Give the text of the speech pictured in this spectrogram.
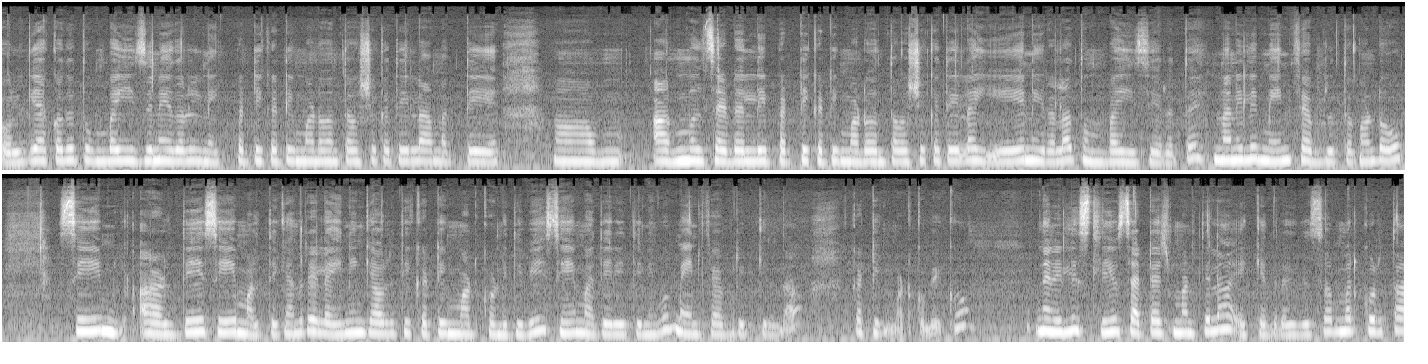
ಹೊಲಿಗೆ ಹಾಕೋದು ತುಂಬ ಈಸಿನೇ. ಇದರಲ್ಲಿ ನೆಕ್ ಪಟ್ಟಿ ಕಟ್ಟಿಂಗ್ ಮಾಡುವಂಥ ಅವಶ್ಯಕತೆ ಇಲ್ಲ. ಮತ್ತು ಆರ್ಮಲ್ ಸೈಡಲ್ಲಿ ಪಟ್ಟಿ ಕಟ್ಟಿಂಗ್ ಮಾಡುವಂಥ ಅವಶ್ಯಕತೆ ಇಲ್ಲ. ಏನಿರಲ್ಲ ತುಂಬ ಈಸಿ ಇರುತ್ತೆ. ನಾನಿಲ್ಲಿ ಮೇನ್ ಫ್ಯಾಬ್ರಿಕ್ ತೊಗೊಂಡು ಸೇಮ್ ಅದೇ ಸೇಮ್ ಅಳ್ತಿಗೆ, ಅಂದರೆ ಲೈನಿಂಗ್ ಯಾವ ರೀತಿ ಕಟ್ಟಿಂಗ್ ಮಾಡ್ಕೊಂಡಿದ್ದೀವಿ, ಸೇಮ್ ಅದೇ ರೀತಿ ನೀವು ಮೇನ್ ಫ್ಯಾಬ್ರಿಕ್ಕಿಂದ ಕಟ್ಟಿಂಗ್ ಮಾಡ್ಕೋಬೇಕು. ನಾನಿಲ್ಲಿ ಸ್ಲೀವ್ಸ್ ಅಟ್ಯಾಚ್ ಮಾಡ್ತಿಲ್ಲ, ಏಕೆಂದರೆ ಇದು ಸಮ್ಮರ್ ಕುರ್ತಾ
